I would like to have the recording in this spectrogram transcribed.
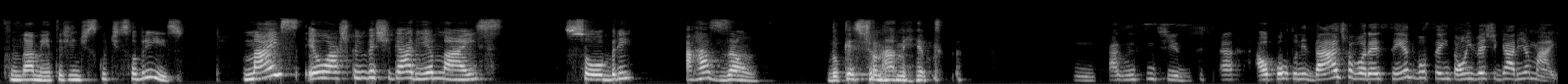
fundamento a gente discutir sobre isso. Mas eu acho que eu investigaria mais sobre a razão do questionamento. Sim, faz muito sentido. A oportunidade favorecendo, você então investigaria mais.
